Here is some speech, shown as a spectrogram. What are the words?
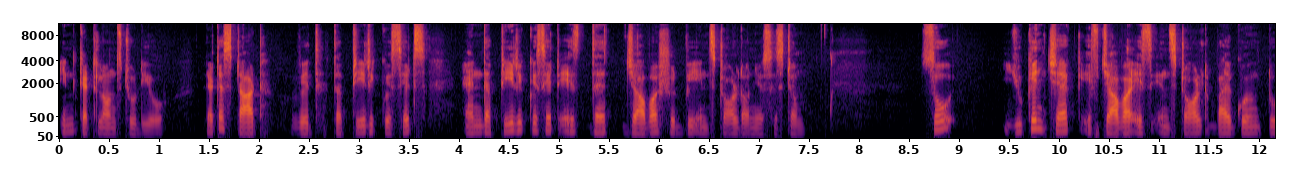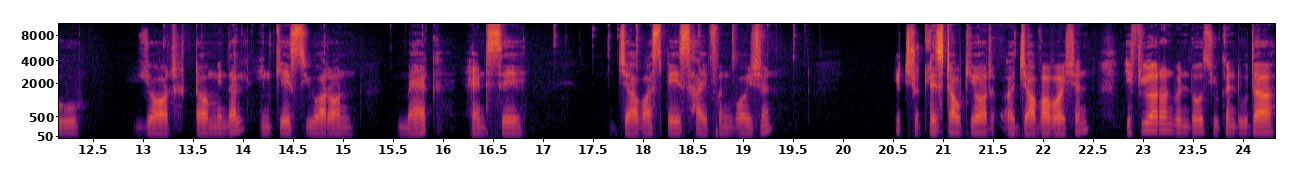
in Katalon Studio. Let us start with the prerequisites and the prerequisite is that Java should be installed on your system. So you can check if Java is installed by going to your terminal in case you are on Mac and say java space hyphen version. It should list out your uh, java version. If you are on windows you can do the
